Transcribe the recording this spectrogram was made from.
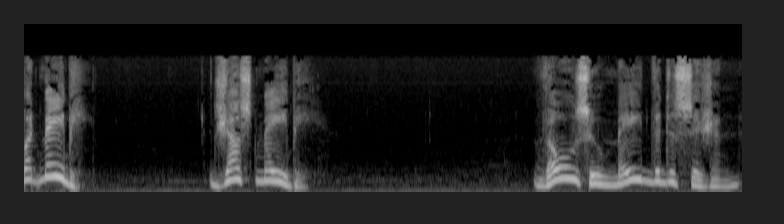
But maybe, just maybe, those who made the decision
